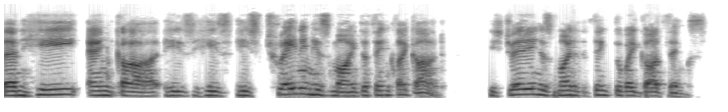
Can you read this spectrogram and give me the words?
then he and God, he's he's he's training his mind to think like God. He's training his mind to think the way God thinks,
